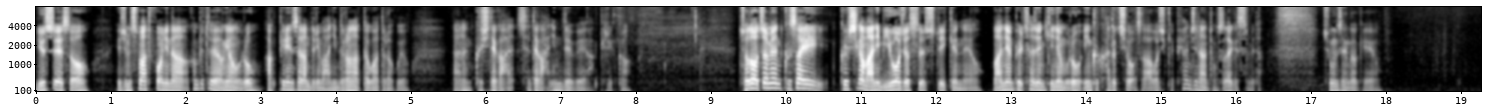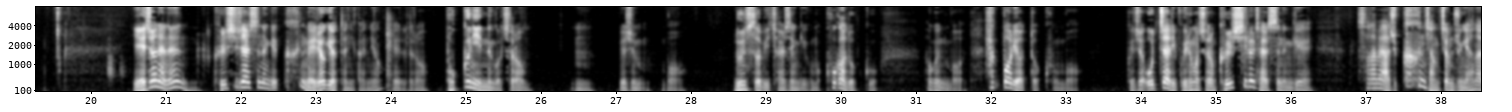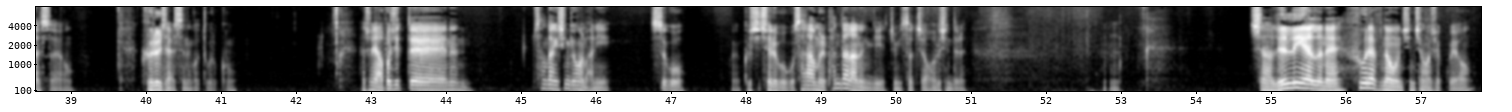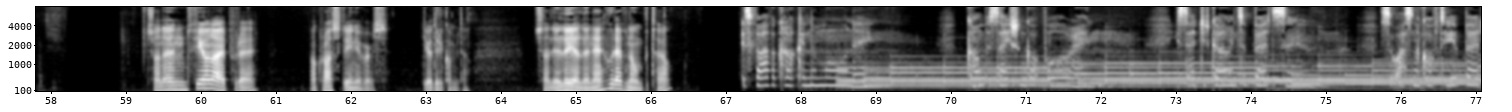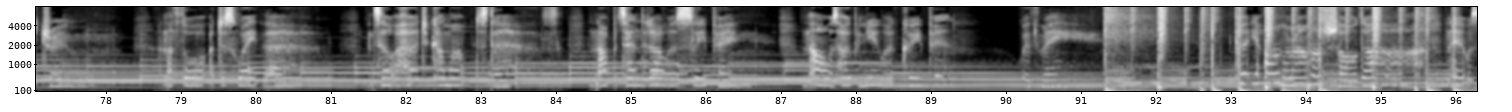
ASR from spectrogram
뉴스에서 요즘 스마트폰이나 컴퓨터의 영향으로 악필인 사람들이 많이 늘어났다고 하더라고요. 나는 그 시대가 세대가 아닌데 왜 악필일까? 저도 어쩌면 그 사이 글씨가 많이 미워졌을 수도 있겠네요. 만년필 찾은 기념으로 잉크 가득 채워서 아버지께 편지나 한 통 써야겠습니다. 좋은 생각이에요. 예전에는 글씨 잘 쓰는 게 큰 매력이었다니까요. 예를 들어 복근이 있는 것처럼 음, 요즘 뭐 눈썹이 잘생기고 뭐 코가 높고 혹은 뭐 학벌이 어떻고 뭐 그죠 옷 잘 입고 이런 것처럼 글씨를 잘 쓰는 게 사람의 아주 큰 장점 중에 하나였어요. 글을 잘 쓰는 것도 그렇고. 저희 아버지 때는 상당히 신경을 많이 쓰고 글씨체를 보고 사람을 판단하는 게 좀 있었죠 어르신들은. 음. 자 릴리 앨런의 Who'd Have Known 신청하셨고요. 저는 피오나 애플의 Across the Universe 띄워드릴 겁니다. 자 릴리 앨런의 Who'd Have Known부터요. It's five o'clock in the morning. Conversation got boring. You said you'd go into bed soon. So I snuck off to your bedroom. And I thought I'd just wait there until I heard you come up the stairs. And I pretended I was sleeping. And I was hoping you were creeping with me. Put your arm around my shoulder. And it was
